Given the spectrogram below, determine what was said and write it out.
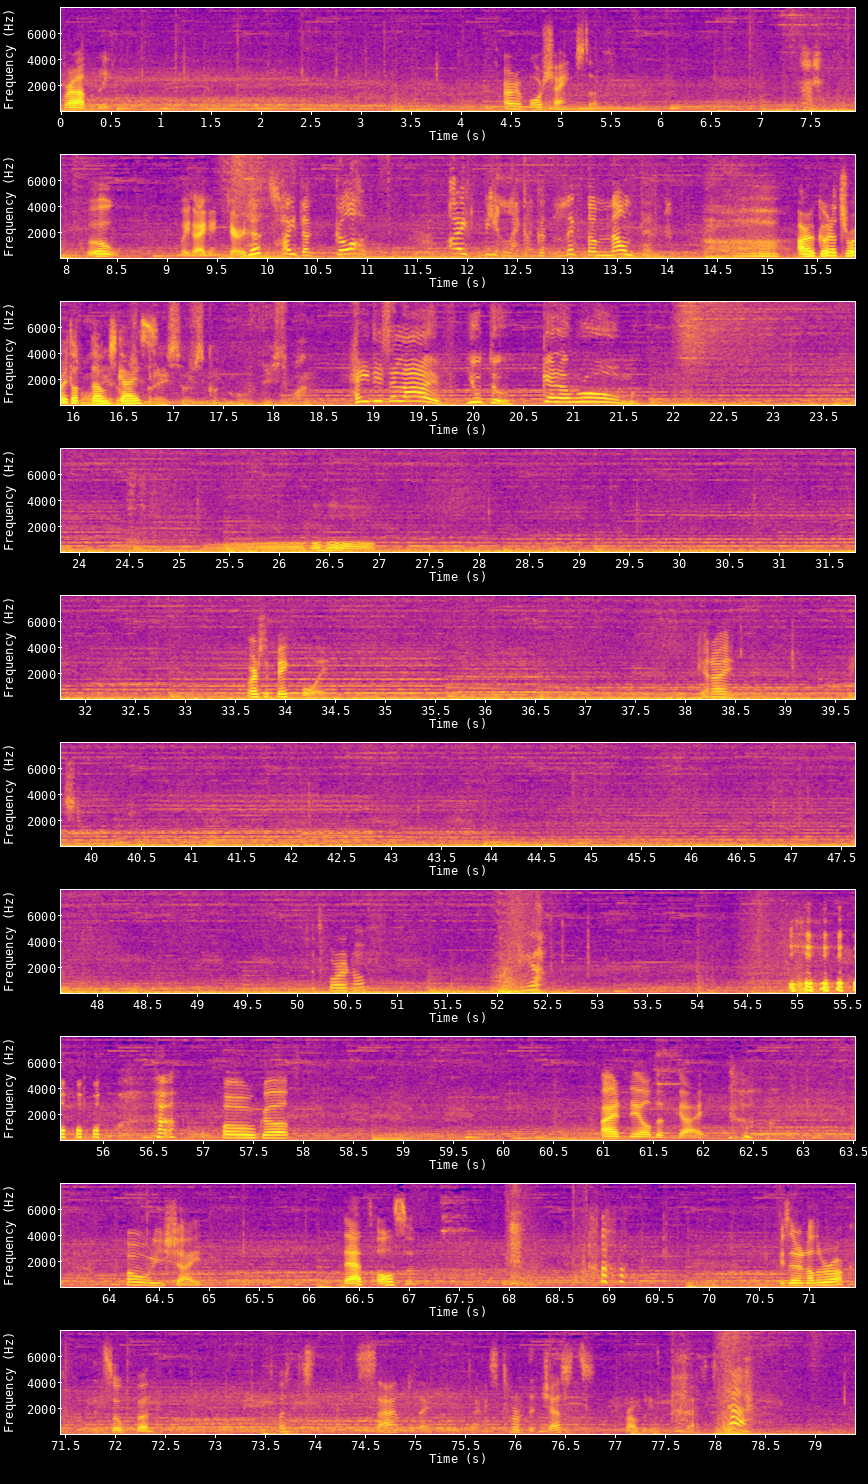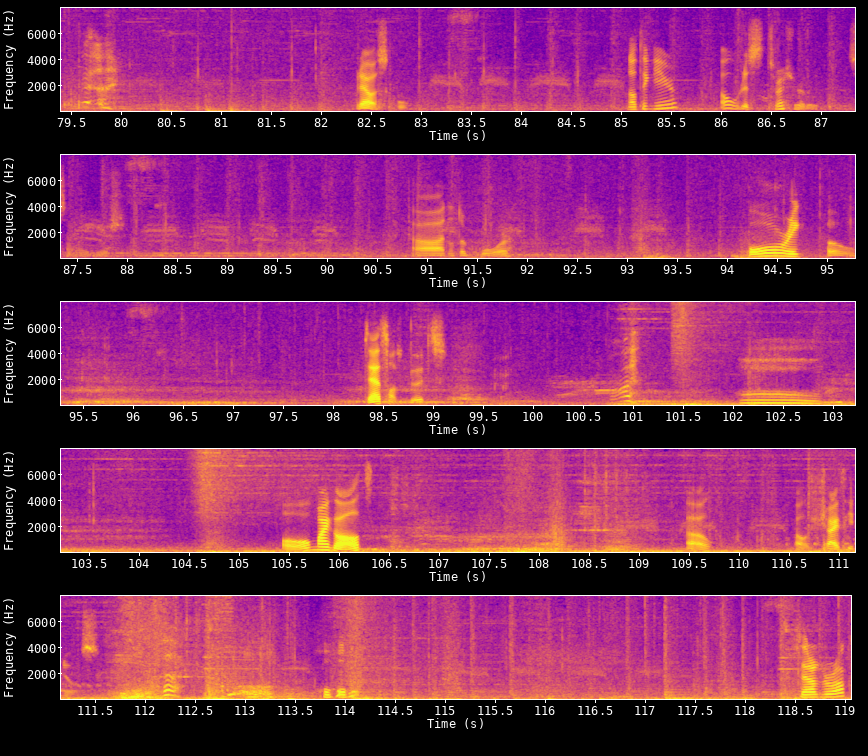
Probably. Are there more shiny stuff? Oh, wait, I can carry that? By the gods! I feel like I could lift a mountain. Are you gonna throw it on Only those guys? Hades alive! You two, get a room! Oh. Where's the big boy? Oh, god. I nailed that guy. Holy shite. That's awesome. Is there another rock? It's so fun. What's the sound that I that time? Is it from the chest? Probably from the chest. That was cool. Nothing here? Oh, there's treasure somewhere here. Ah, another boar. Boring. Oh. That's not good. Oh. Oh my god. Oh. Oh, shifty nose. Is that another rock?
